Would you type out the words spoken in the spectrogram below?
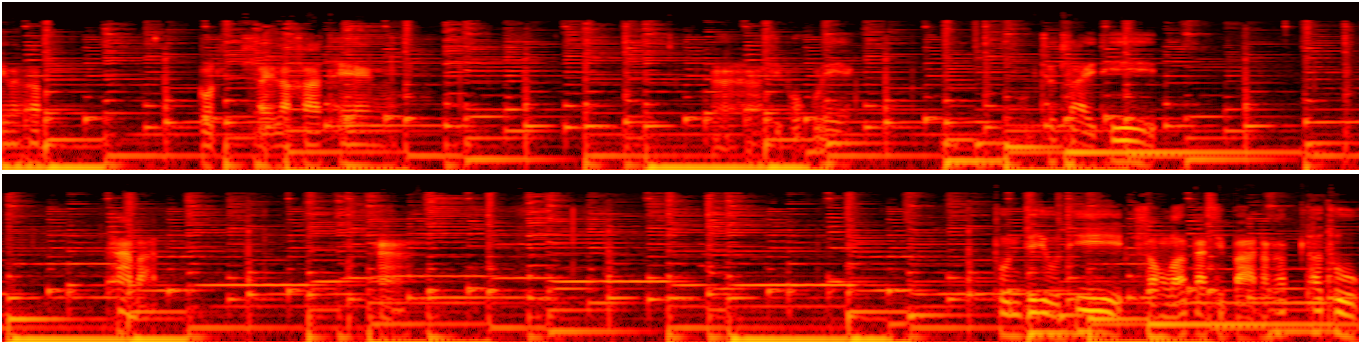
ขนะครับ กดใส่ราคาแทง ผมจะใส่ที่ห้าบาท อ่า ทุนจะอยู่ที่ 280 บาทนะครับ ถ้าถูก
